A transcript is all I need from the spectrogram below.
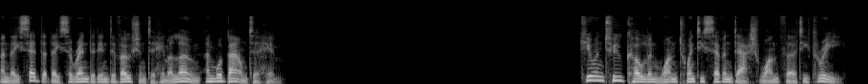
And they said that they surrendered in devotion to him alone and were bound to him. QN 2 colon 127-133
